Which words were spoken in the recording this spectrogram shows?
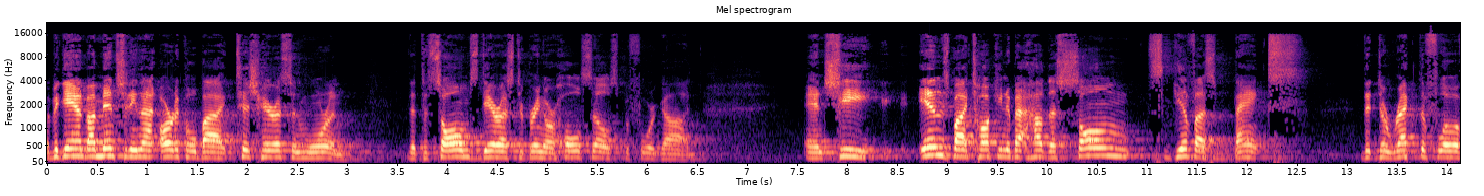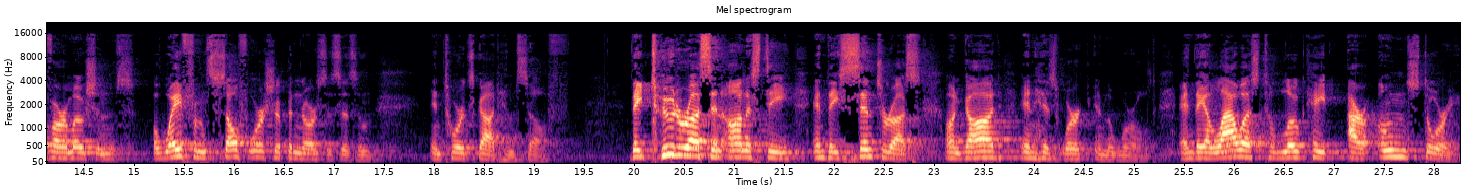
I began by mentioning that article by Tish Harrison Warren that the Psalms dare us to bring our whole selves before God. And she ends by talking about how the Psalms give us banks that direct the flow of our emotions away from self worship and narcissism and towards God Himself. They tutor us in honesty and they center us on God and His work in the world. And they allow us to locate our own story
